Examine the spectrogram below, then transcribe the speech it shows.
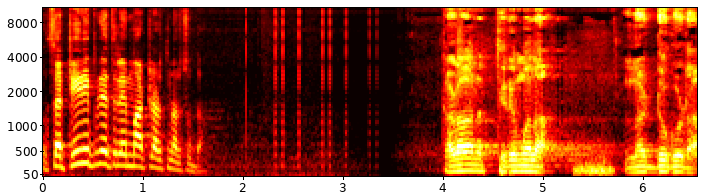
ఒకసారి టీడీపీ నేతలు ఏం మాట్లాడుతున్నారు చూద్దాం. కడాన తిరుమల లడ్డు కూడా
